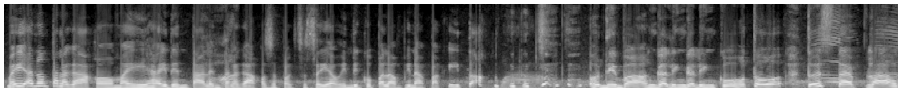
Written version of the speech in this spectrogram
may anong talaga ako, may hidden talent talaga ako sa pagsasayaw. Hindi ko palang pinapakita. o di ba ang galing-galing ko. To, to step lang,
